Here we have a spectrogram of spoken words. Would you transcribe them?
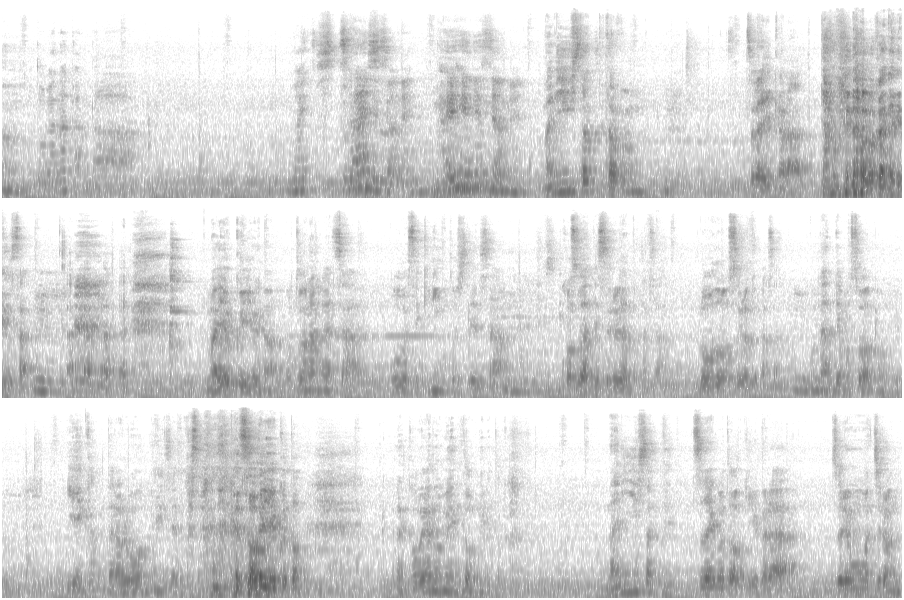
うんことがなかったら毎日辛いですよね。うん。大変ですよね。何にしたって多分う辛いから多分分かんないけどさ。んうん。まあよく言うのは大人がさ負う責任としてさ子育てするだとかさ労働するとかさ、うん。何でもそうだと思うけど家買ったらローンの返済とかさ なんかそういうこと？なんか親の面倒を見るとか。何にしたって辛いことが起きるからそれももちろん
